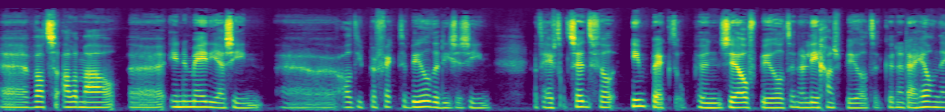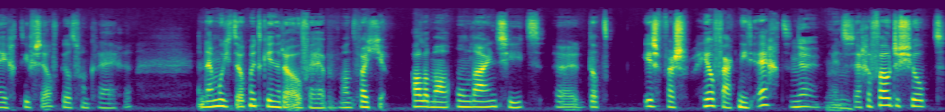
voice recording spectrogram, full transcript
eh, wat ze allemaal eh, in de media zien. Eh, al die perfecte beelden die ze zien. Dat heeft ontzettend veel impact op hun zelfbeeld en hun lichaamsbeeld. En kunnen daar heel negatief zelfbeeld van krijgen. En daar moet je het ook met kinderen over hebben. Want wat je allemaal online ziet, eh, dat is heel vaak niet echt. Nee. Mensen zijn gefotoshopt.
